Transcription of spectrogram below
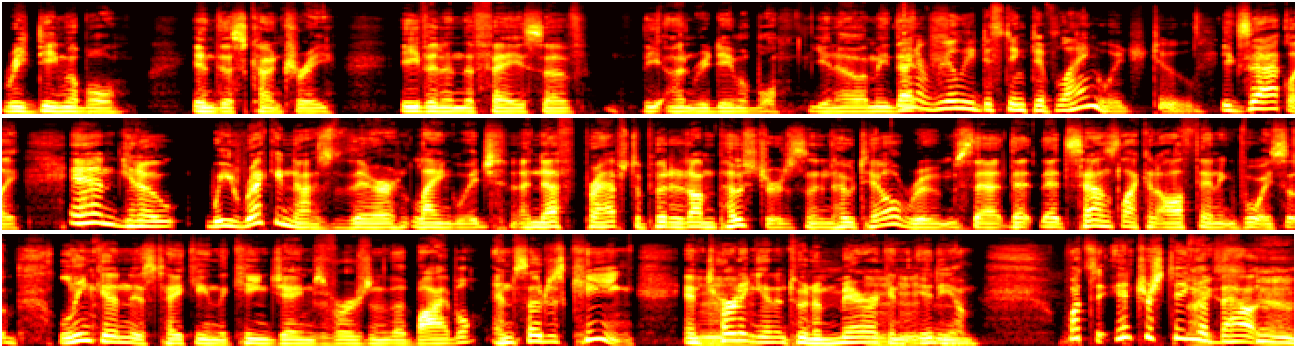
redeemable in this country even in the face of the unredeemable. You know, I mean, that. In a really distinctive language, too. Exactly. And, you know, we recognize their language enough perhaps to put it on posters in hotel rooms that, that, that sounds like an authentic voice. So Lincoln is taking the King James Version of the Bible, and so does King, and mm. turning it into an American mm-hmm. idiom. What's interesting nice. about yeah.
